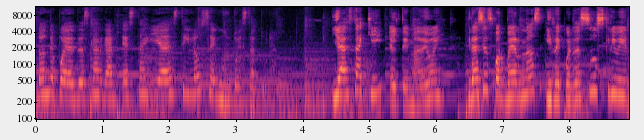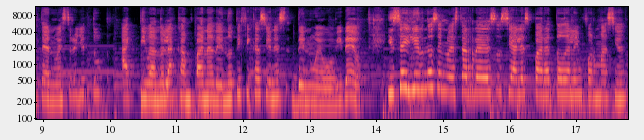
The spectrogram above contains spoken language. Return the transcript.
donde puedes descargar esta guía de estilo según tu estatura. Y hasta aquí el tema de hoy. Gracias por vernos y recuerda suscribirte a nuestro YouTube activando la campana de notificaciones de nuevo video y seguirnos en nuestras redes sociales para toda la información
